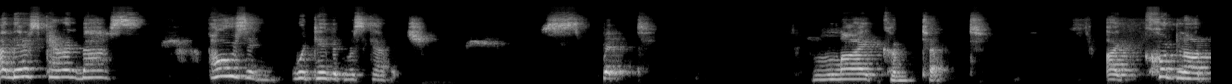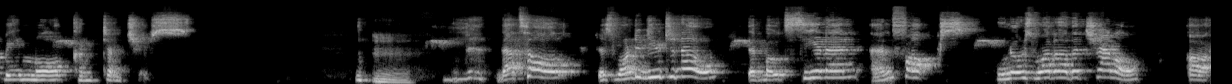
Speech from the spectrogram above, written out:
And there's Karen Bass posing with David Miscavige. Spit. My contempt. I could not be more contemptuous. Mm. That's all. Just wanted you to know that both CNN and Fox, who knows what other channel, are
